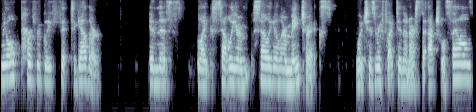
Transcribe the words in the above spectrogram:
we all perfectly fit together in this like cellular cellular matrix which is reflected in our actual cells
